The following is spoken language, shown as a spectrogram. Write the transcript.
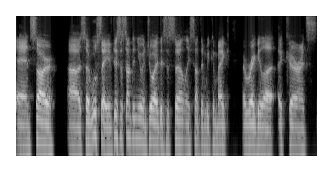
and so Uh, so we'll see. If this is something you enjoy, this is certainly something we can make a regular occurrence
